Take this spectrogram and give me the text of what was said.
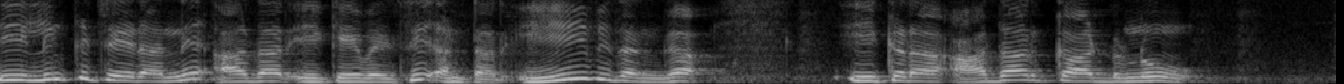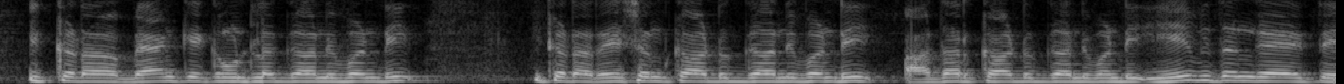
ఈ లింక్ చేయడాన్ని ఆధార్ ఈ కేవైసీ అంటారు. ఈ విధంగా ఇక్కడ ఆధార్ కార్డును ఇక్కడ బ్యాంక్ అకౌంట్లకు కానివ్వండి ఇక్కడ రేషన్ కార్డుకు కానివ్వండి ఆధార్ కార్డుకు కానివ్వండి ఏ విధంగా అయితే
